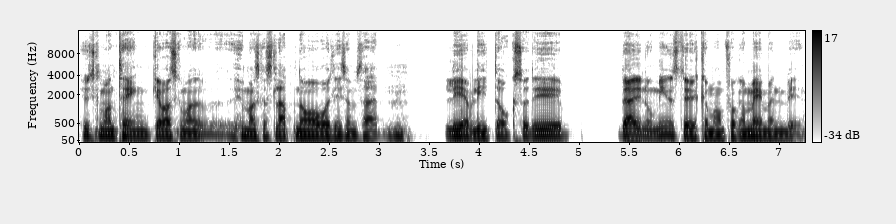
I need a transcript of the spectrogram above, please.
hur ska man tänka, vad ska man, hur man ska slappna av och liksom så här, mm, lev lite också. Det är, där är nog min styrka om man frågar mig. Men vi,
